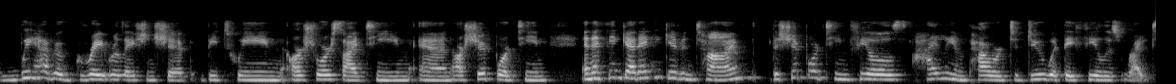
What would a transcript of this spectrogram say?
We have a great relationship between our shoreside team and our shipboard team. And I think at any given time, the shipboard team feels highly empowered to do what they feel is right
